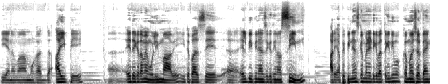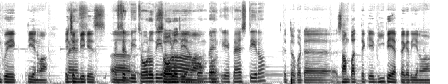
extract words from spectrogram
තියෙනවා මොකක්ද අයිපේ ඒ දෙක තමයි මුලින්මාවේ ඊට පස්සේ එල්බි පිනන්සක තිනවා සිම් අරි අපි පිනස් කමනටික පැත්තකිදීම කමර්ශල් බැංකුවේ තියෙනවා. HBකස් සෝලෝ සෝලෝ තියෙනවා. කොම්බැන්ගේ ෆලස්් තියනවා. එතකොට සම්පත් එකේ වීපේ ඇප් එක තියෙනවා.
